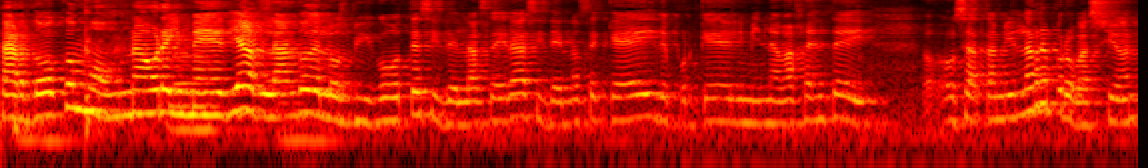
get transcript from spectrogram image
tardó como una hora y media hablando de los bigotes y de las ceras y de no sé qué y de por qué eliminaba gente y o sea, también la reprobación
